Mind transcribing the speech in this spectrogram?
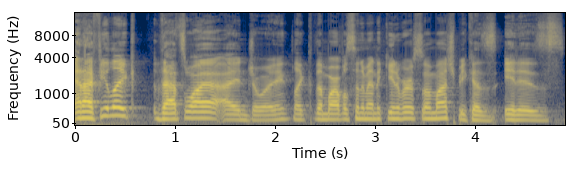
and i feel like that's why i enjoy like the marvel cinematic universe so much because it is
